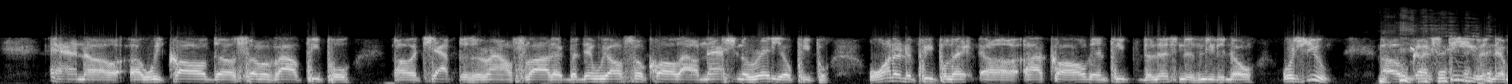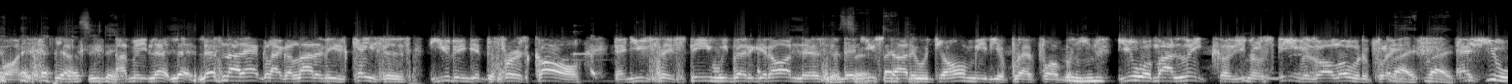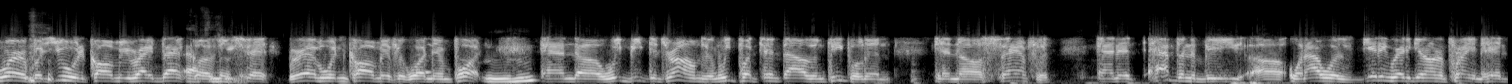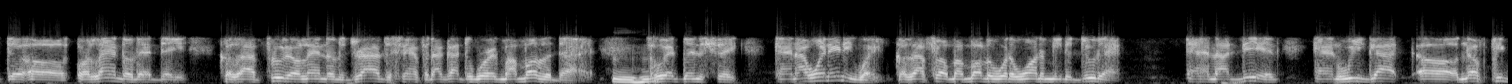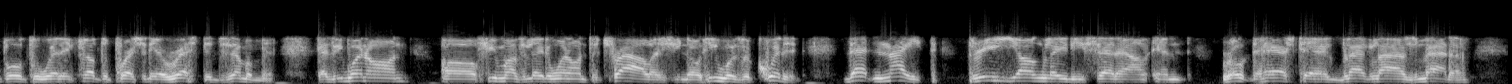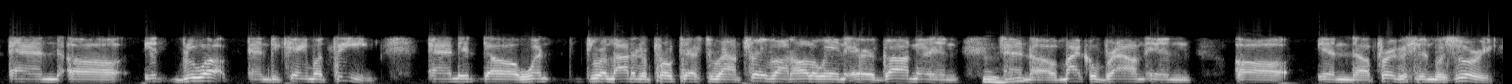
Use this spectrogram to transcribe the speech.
And uh, uh, we called uh, some of our people, uh, chapters around Florida, but then we also called our national radio people. One of the people that uh, I called and people, the listeners need to know was you. Oh, got Steve in them on it. Yeah. yes, he did. I mean, let, let, let's not act like a lot of these cases you didn't get the first call and you say, Steve, we better get on this. Yes, and then sir. you started you. with your own media platform. But mm-hmm. you, you were my link because, you know, Steve is all over the place. Right, right. As you were, but you would call me right back because you said Rev wouldn't call me if it wasn't important. Mm-hmm. And uh, we beat the drums and we put 10,000 people in, in uh, Sanford and it happened to be uh, when I was getting ready to get on the plane to head to uh, Orlando that day because I flew to Orlando to drive to Sanford. I got the word my mother died, mm-hmm. who had been sick, and I went anyway because I felt my mother would have wanted me to do that, and I did. And we got uh, enough people to where they felt the pressure. They arrested Zimmerman as he went on. Uh, a few months later, went on to trial. As you know, he was acquitted that night three young ladies sat down and wrote the hashtag Black Lives Matter, and uh, it blew up and became a theme. And it uh, went through a lot of the protests around Trayvon, all the way into Eric Garner and mm-hmm. and uh, Michael Brown in uh, in uh, Ferguson, Missouri.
